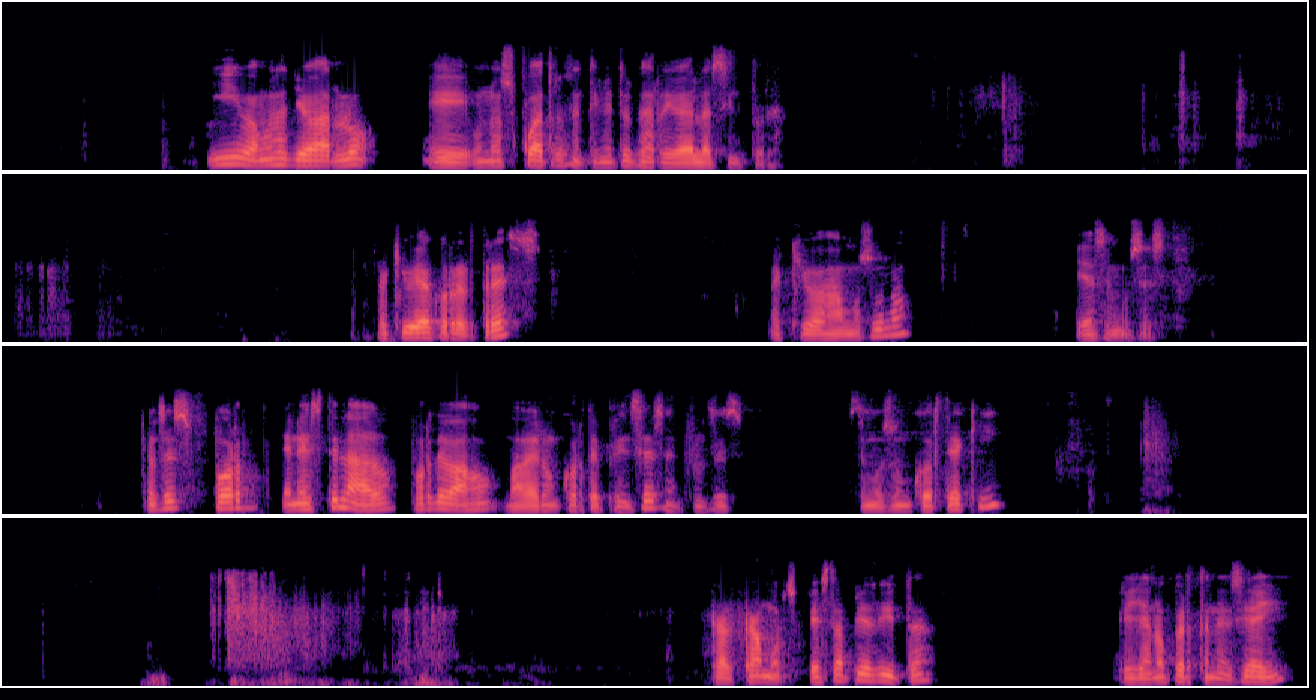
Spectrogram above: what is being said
Y vamos a llevarlo eh, unos 4 centímetros arriba de la cintura. Aquí voy a correr 3. Aquí bajamos 1. Y hacemos esto. Entonces, en este lado, por debajo, va a haber un corte princesa. Entonces, hacemos un corte aquí. Calcamos esta piecita, que ya no pertenece ahí.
